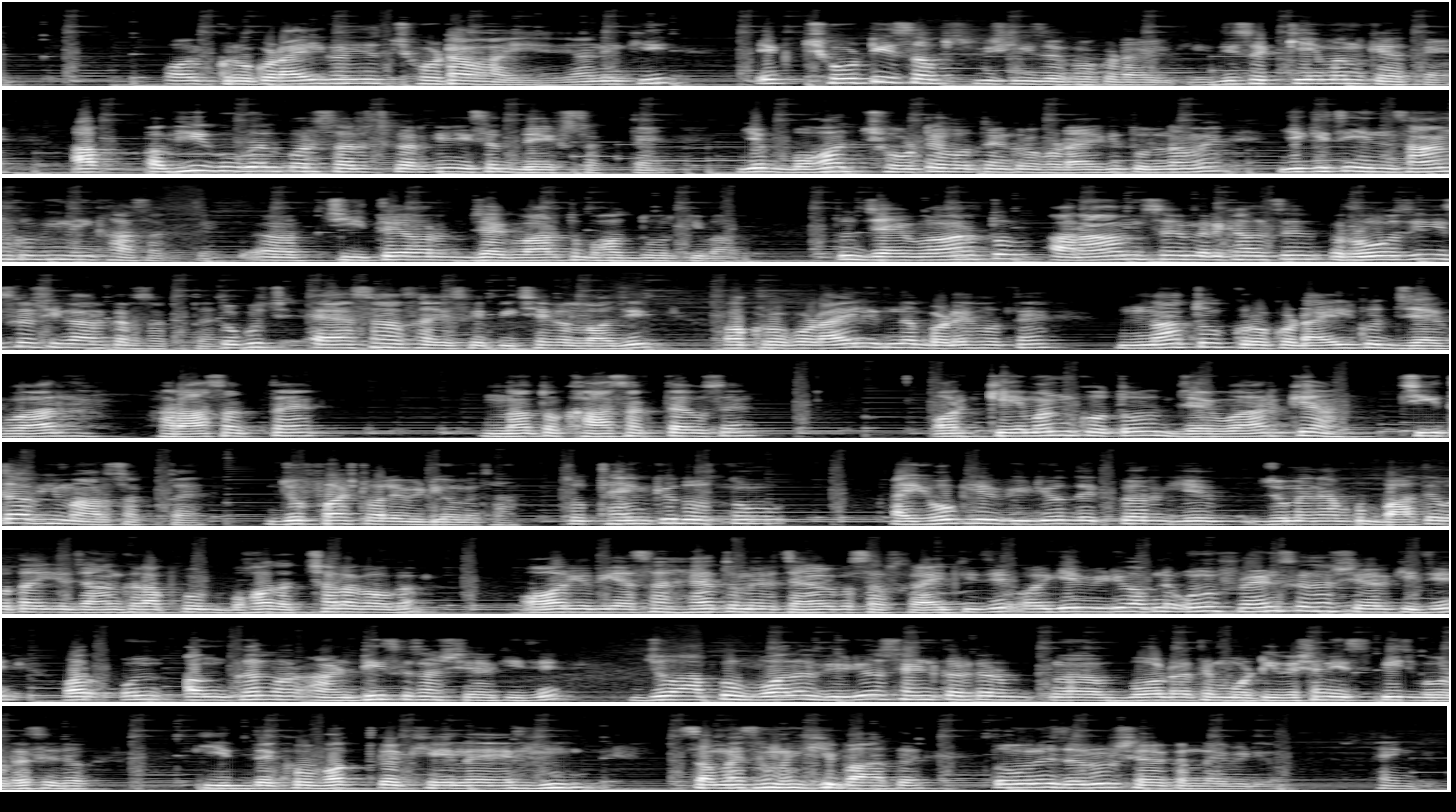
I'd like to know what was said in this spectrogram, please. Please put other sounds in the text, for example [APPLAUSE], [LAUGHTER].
और क्रोकोडाइल का ये छोटा भाई है, यानी कि एक छोटी सब स्पीशीज है क्रोकोडाइल की, जिसे केमन कहते हैं। आप अभी गूगल पर सर्च करके इसे देख सकते हैं। ये बहुत छोटे होते हैं क्रोकोडाइल की तुलना में। ये किसी इंसान को भी नहीं खा सकते। और चीते और जैगवार तो बहुत दूर की बात। तो जैगवार तो आराम से, मेरे ख्याल से रोज ही इसका शिकार कर सकता है। तो कुछ ऐसा था इसके पीछे का लॉजिक और क्रोकोडाइल इतने बड़े होते हैं, ना तो क्रोकोडाइल को जैगवार हरा सकता है, ना तो खा सकता है उसे। और केमन को तो जैगवार क्या? चीता भी मार सकता है, जो फ़र्स्ट वाले वीडियो में था। तो थैंक यू दोस्तों। आई होप ये वीडियो देखकर ये जो मैंने आपको बातें बताई, ये जानकर आपको बहुत अच्छा लगा होगा। और यदि ऐसा है तो मेरे चैनल को सब्सक्राइब कीजिए और ये वीडियो अपने उन फ्रेंड्स के साथ शेयर कीजिए और उन अंकल और आंटीज़ के साथ शेयर कीजिए, जो आपको वो वाला वीडियो सेंड कर कर बोल रहे थे मोटिवेशन स्पीच बोल रहे थे जो कि देखो वक्त का खेल है [LAUGHS] समय समय की बात है तो उन्हें ज़रूर शेयर करना है वीडियो थैंक यू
